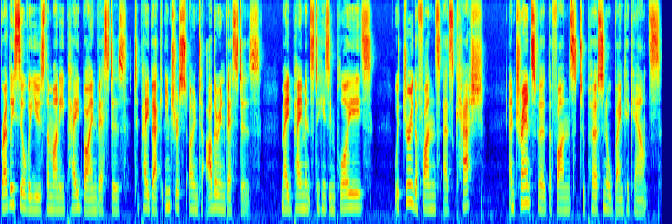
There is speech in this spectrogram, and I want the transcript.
Bradley Silver used the money paid by investors to pay back interest owed to other investors, made payments to his employees, withdrew the funds as cash, and transferred the funds to personal bank accounts.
